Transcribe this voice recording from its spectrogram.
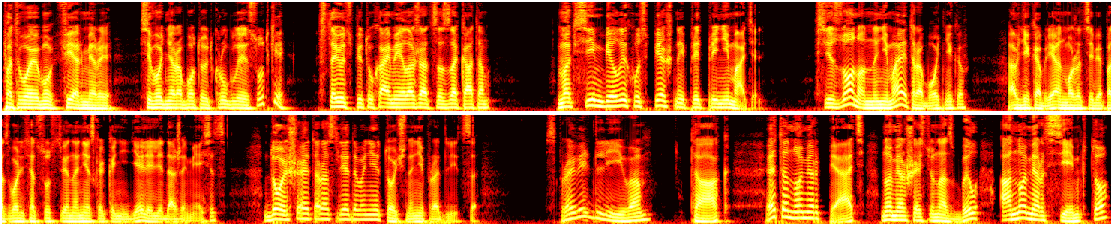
По-твоему, фермеры сегодня работают круглые сутки? Встают с петухами и ложатся с закатом?» Максим Белых успешный предприниматель. В сезон он нанимает работников, а в декабре он может себе позволить отсутствие на несколько недель или даже месяц. Дольше это расследование точно не продлится. Справедливо. Так, это номер пять, номер шесть у нас был, а номер семь кто?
